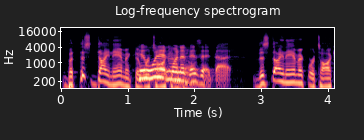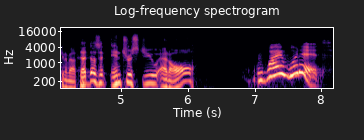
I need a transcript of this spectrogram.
but this dynamic that Who we're wouldn't want to visit that? this dynamic we're talking about that doesn't interest you at all Why would it?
